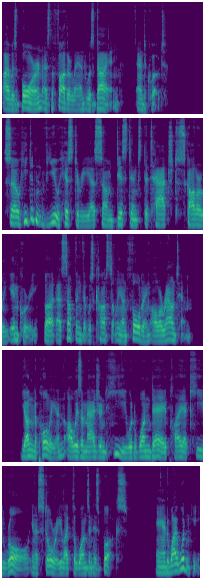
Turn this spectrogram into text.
I was born as the fatherland was dying. So he didn't view history as some distant, detached, scholarly inquiry, but as something that was constantly unfolding all around him. Young Napoleon always imagined he would one day play a key role in a story like the ones in his books. And why wouldn't he?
